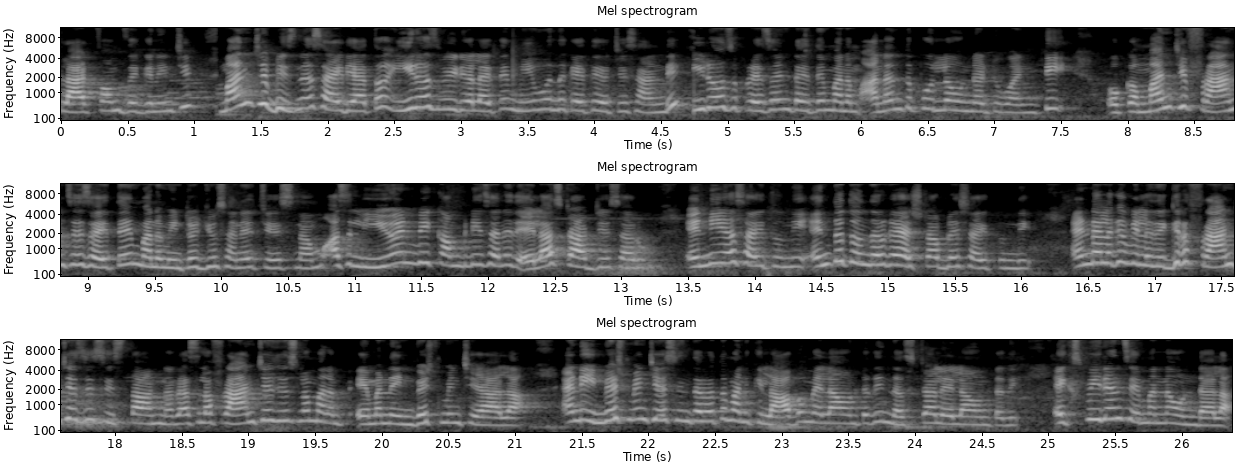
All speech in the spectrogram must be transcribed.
ప్లాట్ఫామ్స్ దగ్గర నుంచి మంచి బిజినెస్ ఐడియాతో ఈ రోజు వీడియోలో అయితే మీ ముందుకైతే వచ్చేసండి ఈ రోజు ప్రెసెంట్ అయితే మనం అనంతపూర్లో ఉన్నటువంటి ఒక మంచి ఫ్రాన్సైజ్ అయితే మనం ఇంట్రడ్యూస్ అనేది చేసినాము. అసలు యుఎన్బి కంపెనీస్ అనేది ఎలా స్టార్ట్ చేశారు? ఎన్ని ఇయర్స్ అవుతుంది? ఎంత తొందరగా ఎస్టాబ్లిష్ అవుతుంది? అండ్ అలాగే వీళ్ళ దగ్గర ఫ్రాంచైజీస్ ఇస్తా అంటున్నారు. అసలు ఆ ఫ్రాంచైజీస్లో మనం ఏమైనా ఇన్వెస్ట్మెంట్ చేయాలా? అండ్ ఇన్వెస్ట్మెంట్ చేసిన తర్వాత మనకి లాభం ఎలా ఉంటుంది? నష్టాలు ఎలా ఉంటుంది? ఎక్స్పీరియన్స్ ఏమన్నా ఉండాలా?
